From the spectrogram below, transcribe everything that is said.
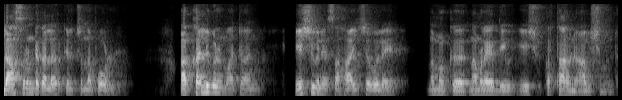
ലാസറിന്റെ കല്ലറക്കിൽ ചെന്നപ്പോൾ ആ കല്ലുകൾ മാറ്റാൻ യേശുവിനെ സഹായിച്ച പോലെ നമുക്ക് നമ്മളെ യേശു കർത്താവിന് ആവശ്യമുണ്ട്.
